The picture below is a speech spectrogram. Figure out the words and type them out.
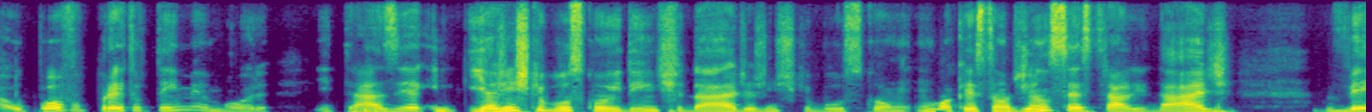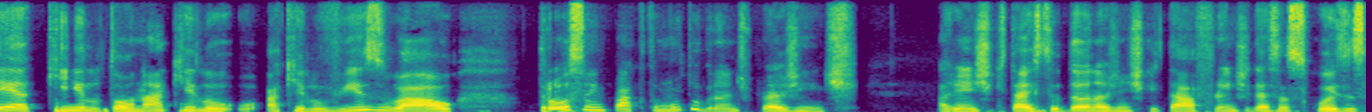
O povo preto tem memória. E trazer e a gente que busca uma identidade, a gente que busca uma questão de ancestralidade, ver aquilo, tornar aquilo, aquilo visual, trouxe um impacto muito grande para a gente a gente que está estudando, a gente que está à frente dessas coisas,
